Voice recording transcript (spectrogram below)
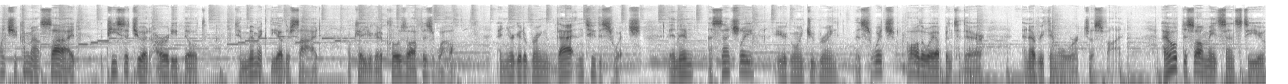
Once you come outside, the piece that you had already built to mimic the other side. Okay, you're going to close off as well. And you're going to bring that into the switch. And then essentially you're going to bring the switch all the way up into there and everything will work just fine. I hope this all made sense to you,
